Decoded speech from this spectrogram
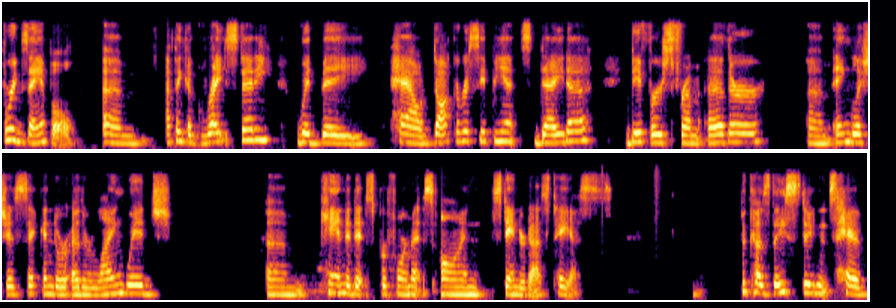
For example, um, I think a great study would be how DACA recipients' data differs from other um, English as second or other language um, candidates' performance on standardized tests. Because these students have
